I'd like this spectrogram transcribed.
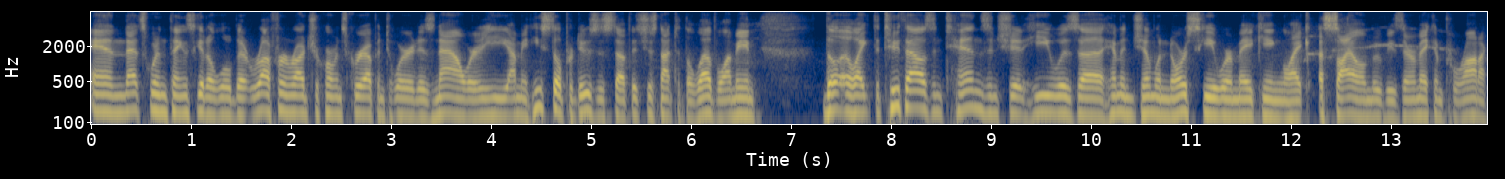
and that's when things get a little bit rougher in Roger Corman's career up into where it is now where he I mean he still produces stuff it's just not to the level. I mean the like the 2010s and shit he was uh him and Jim Wynorski were making like asylum movies. They were making Piranha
